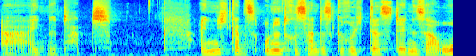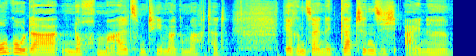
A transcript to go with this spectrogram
ereignet hat. Ein nicht ganz uninteressantes Gerücht, das Dennis Aogo da nochmal zum Thema gemacht hat, während seine Gattin sich eine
